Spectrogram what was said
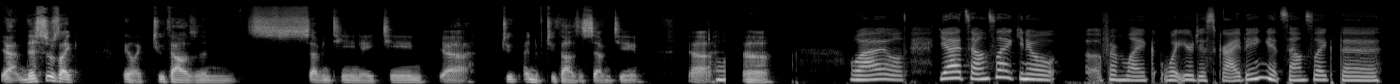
yeah, and this was like I think like 2017, 18, yeah, to, end of 2017, yeah. Uh, Wild. Yeah, it sounds like, you know, uh, from like what you're describing, it sounds like the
